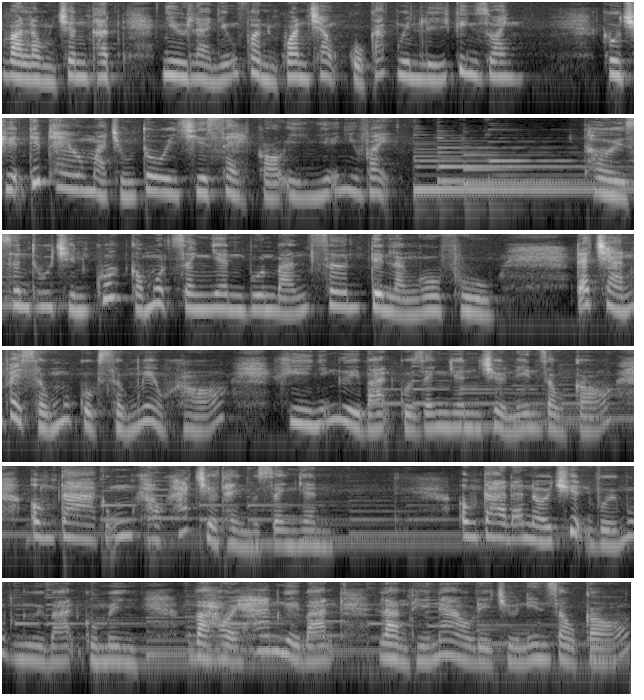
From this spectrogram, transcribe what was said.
và lòng chân thật như là những phần quan trọng của các nguyên lý kinh doanh. Câu chuyện tiếp theo mà chúng tôi chia sẻ có ý nghĩa như vậy. Thời Xuân Thu Chiến Quốc có một doanh nhân buôn bán sơn tên là Ngô Phù. Đã chán phải sống một cuộc sống nghèo khó. Khi những người bạn của doanh nhân trở nên giàu có, ông ta cũng khao khát trở thành một doanh nhân ông ta đã nói chuyện với một người bạn của mình và hỏi han người bạn làm thế nào để trở nên giàu có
